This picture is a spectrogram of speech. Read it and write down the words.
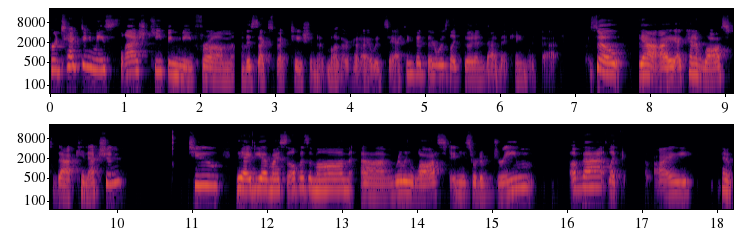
protecting me slash keeping me from this expectation of motherhood i would say. I think that there was like good and bad that came with that. So yeah I, I kind of lost that connection to the idea of myself as a mom um, really lost any sort of dream of that like i kind of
